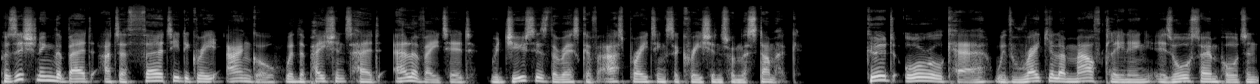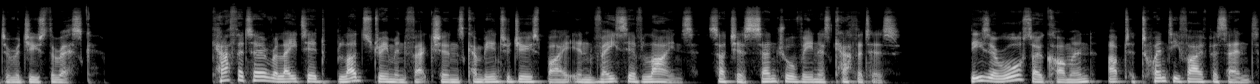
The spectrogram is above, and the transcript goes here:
Positioning the bed at a 30 degree angle with the patient's head elevated reduces the risk of aspirating secretions from the stomach. Good oral care with regular mouth cleaning is also important to reduce the risk. Catheter related bloodstream infections can be introduced by invasive lines, such as central venous catheters. These are also common, up to 25%,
